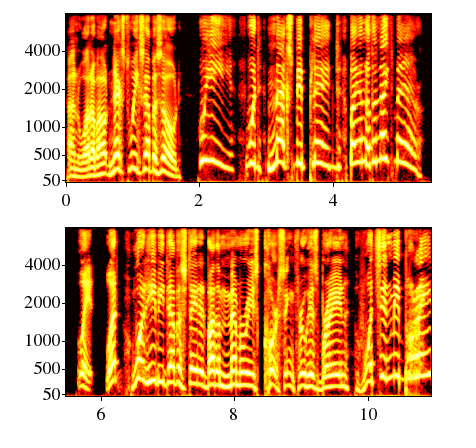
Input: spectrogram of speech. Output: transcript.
And what about next week's episode? We would Max be plagued by another nightmare? Wait, what? Would he be devastated by the memories coursing through his brain? What's in me brain?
